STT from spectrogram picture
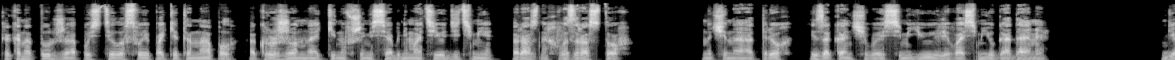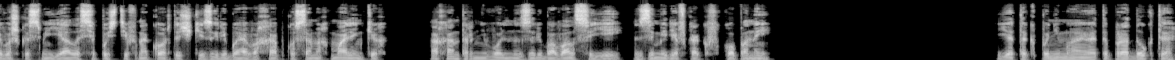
как она тут же опустила свои пакеты на пол, окруженная кинувшимися обнимать ее детьми разных возрастов начиная от трех и заканчивая семью или восьмью годами. Девушка смеялась, опустив на корточки, сгребая в охапку самых маленьких, а Хантер невольно залюбовался ей, замерев как вкопанный. «Я так понимаю, это продукты?»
